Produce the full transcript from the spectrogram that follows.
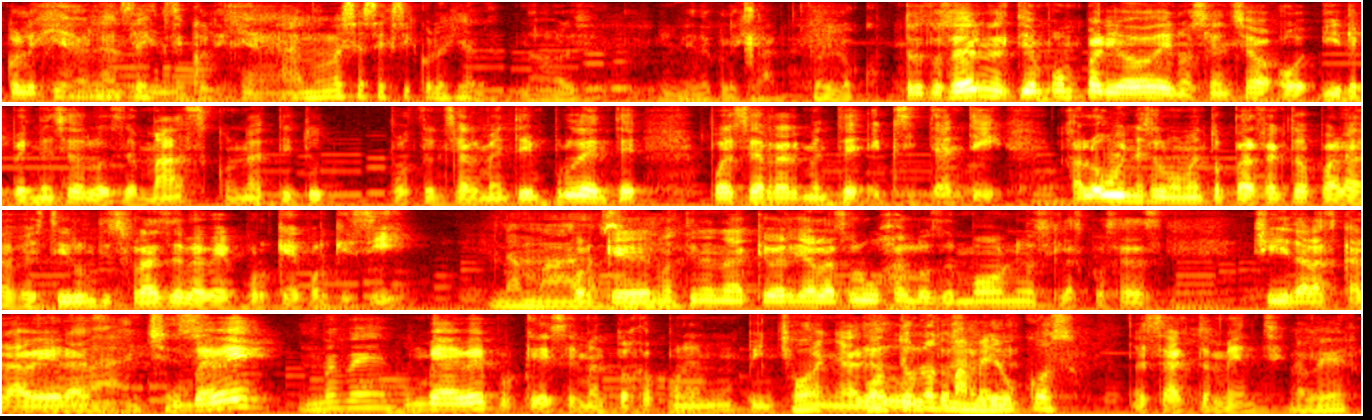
colegiala, Sexy. colegiala. Ah, ¿no decía sexy colegiala? No, es linda colegiala. Estoy loco. Retroceder en el tiempo a un periodo de inocencia o y dependencia de los demás con una actitud potencialmente imprudente puede ser realmente excitante. Halloween es el momento perfecto para vestir un disfraz de bebé. ¿Por qué? Porque sí. Más. Porque sí. no tiene nada que ver ya las brujas, los demonios y las cosas chidas, las calaveras. No manches. un bebé. Un bebé. Un bebé porque se me antoja ponerme un pinche Pon- pañal de ponte unos adulto, salir- mamelucos. Exactamente. A ver.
